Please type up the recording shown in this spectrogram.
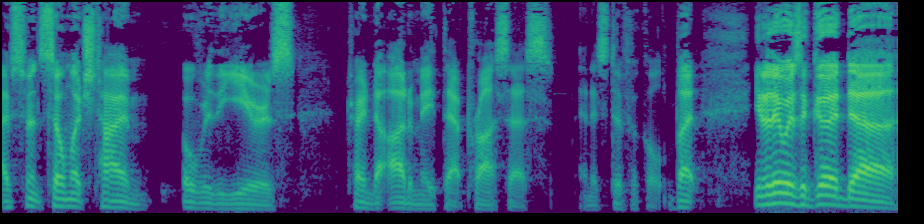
I've spent so much time over the years trying to automate that process, and it's difficult. But you know, there was a good. Uh,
